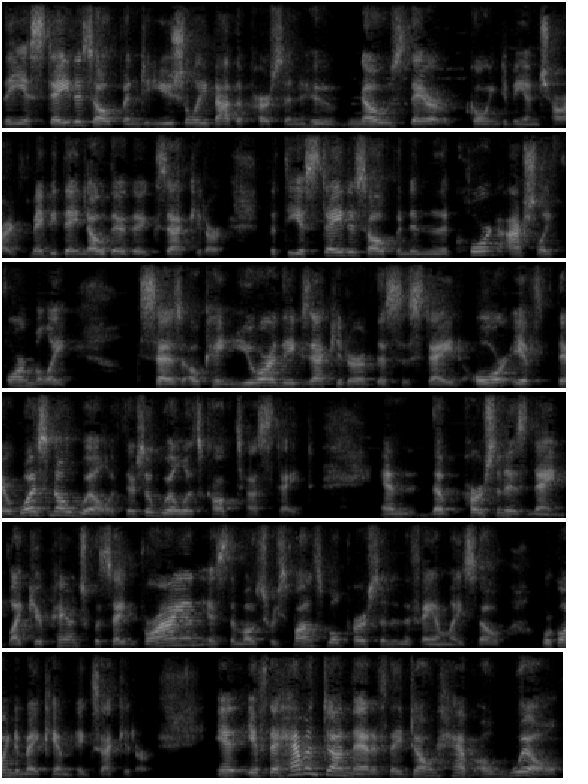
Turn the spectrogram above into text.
the estate is opened usually by the person who knows they're going to be in charge. Maybe they know they're the executor, but the estate is opened and the court actually formally says, okay, you are the executor of this estate. Or if there was no will, if there's a will, it's called testate and the person is named. Like your parents would say, Brian is the most responsible person in the family, so we're going to make him executor. If they haven't done that, if they don't have a will,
